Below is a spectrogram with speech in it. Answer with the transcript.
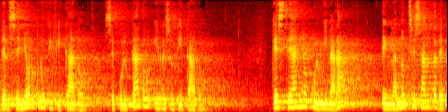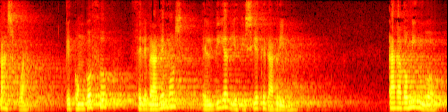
del Señor crucificado, sepultado y resucitado, que este año culminará en la noche santa de Pascua, que con gozo celebraremos el día 17 de abril. Cada domingo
